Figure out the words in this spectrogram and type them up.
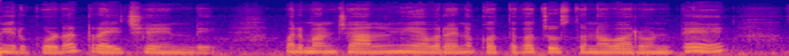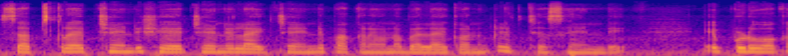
మీరు కూడా ట్రై చేయండి. మరి మన ఛానల్ని ఎవరైనా కొత్తగా చూస్తున్న వారు ఉంటే సబ్స్క్రైబ్ చేయండి షేర్ చేయండి లైక్ చేయండి. పక్కనే ఉన్న బెల్ ఐకాన్ క్లిక్ చేసేయండి. ఇప్పుడు ఒక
